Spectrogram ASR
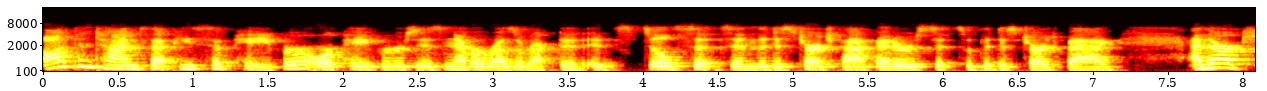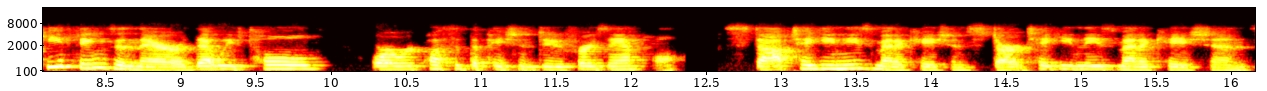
oftentimes that piece of paper or papers is never resurrected. It still sits in the discharge packet or sits with the discharge bag. And there are key things in there that we've told or requested the patient do. For example, stop taking these medications, start taking these medications.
